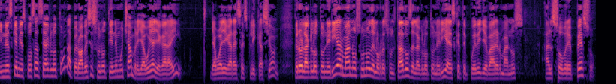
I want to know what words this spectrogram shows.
Y no es que mi esposa sea glotona, pero a veces uno tiene mucha hambre, ya voy a llegar ahí, ya voy a llegar a esa explicación. Pero la glotonería, hermanos, uno de los resultados de la glotonería es que te puede llevar, hermanos, al sobrepeso.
